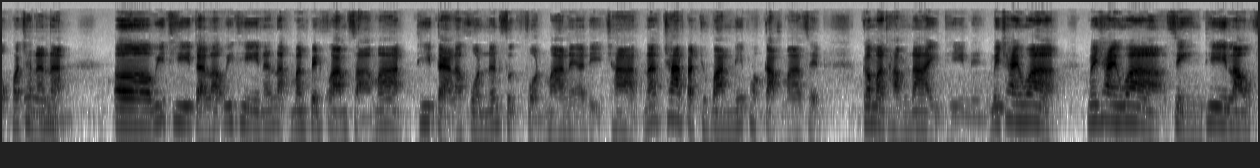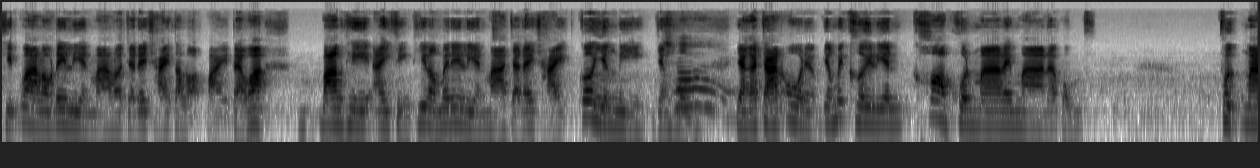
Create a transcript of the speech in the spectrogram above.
ก เพราะฉะนั้นน่ะเอ่อวิธีแต่ละวิธีนั้นน่ะมันเป็นความสามารถที่แต่ละคนนั้นฝึกฝนมาในอดีตชาติณชาติปัจจุบันนี้พอกลับมาเสร็จก็มาทำได้อีกทีหนึ่งไม่ใช่ว่า ไม่ใช่ว่าสิ่งที่เราคิดว่าเราได้เรียนมาเราจะได้ใช้ตลอดไป แต่ว่าบางทีไอสิ่งที่เราไม่ได้เรียนมาจะได้ใช้ก็ยังมีอย่างผม ใช่ อย่างอาจารย์โอเนี่ยยังไม่เคยเรียนครอบคนมาอะไรมานะผม ฝึกมา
